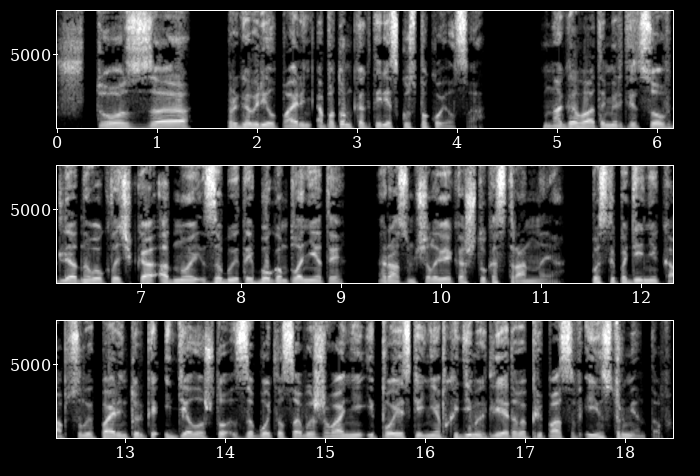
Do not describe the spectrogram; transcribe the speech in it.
«Что за...» — проговорил парень, а потом как-то резко успокоился. «Многовато мертвецов для одного клочка одной забытой богом планеты. Разум человека — штука странная. После падения капсулы парень только и делал, что заботился о выживании и поиске необходимых для этого припасов и инструментов.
